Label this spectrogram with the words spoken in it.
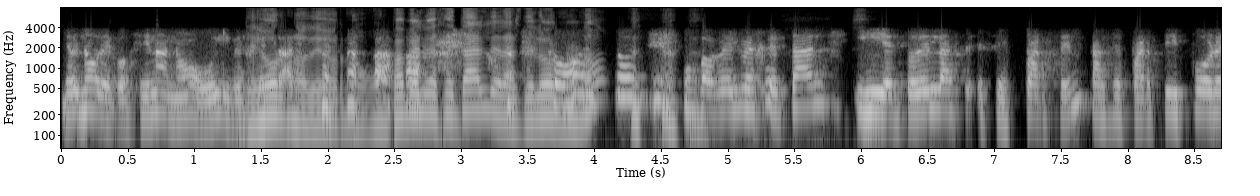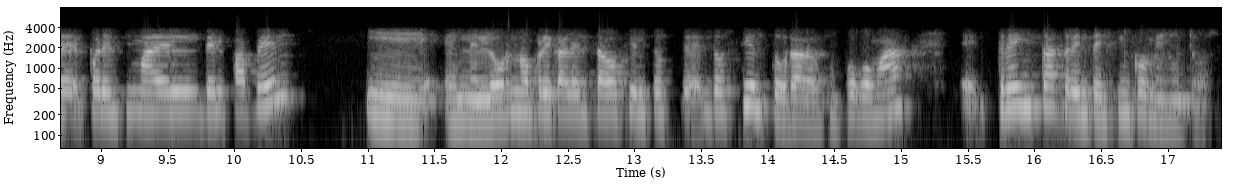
no, de cocina no, uy, vegetal. De horno, de horno, un papel vegetal de las del horno, ¿no? un papel vegetal y entonces las se esparcen, las esparcís por, por encima del, del papel y en el horno precalentado 200 grados, un poco más, 30-35 eh, minutos.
